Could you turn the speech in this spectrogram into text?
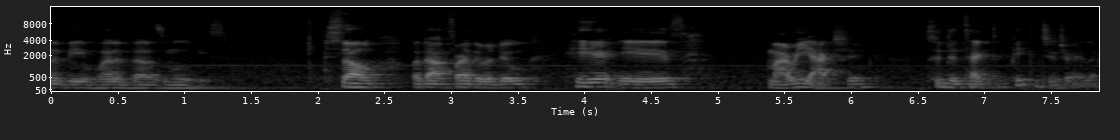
to be one of those movies. So, without further ado, here is my reaction to Detective Pikachu trailer.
